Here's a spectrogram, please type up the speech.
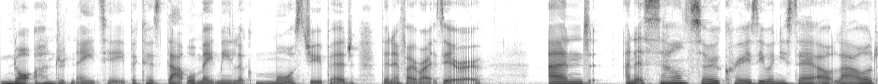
not 180 because that will make me look more stupid than if I write zero. And and it sounds so crazy when you say it out loud,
